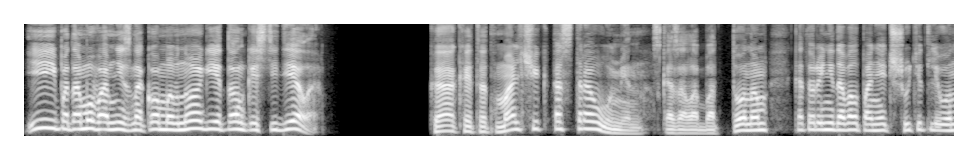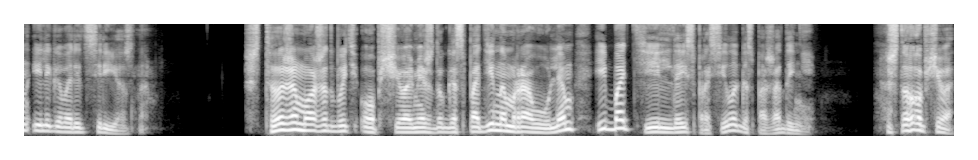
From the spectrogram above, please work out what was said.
и потому вам не знакомы многие тонкости дела. Как этот мальчик остроумен, сказал аббат тоном, который не давал понять, шутит ли он или говорит серьезно. Что же может быть общего между господином Раулем и Батильдой, спросила госпожа Дени. Что общего?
